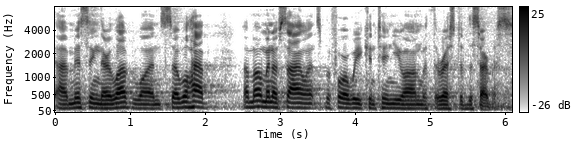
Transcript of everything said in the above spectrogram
uh, missing their loved ones. So we'll have a moment of silence before we continue on with the rest of the service.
